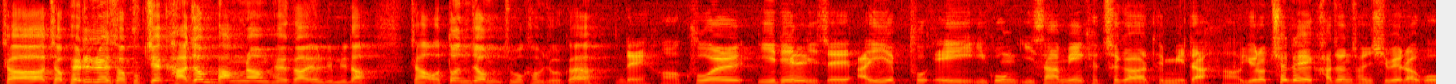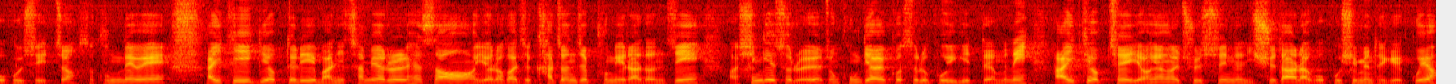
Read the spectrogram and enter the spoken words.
자, 저 베를린에서 국제 가전 박람회가 열립니다. 자, 어떤 점 주목하면 좋을까요? 네, 어, 9월 1일 이제 IFA 2023이 개최가 됩니다. 어, 유럽 최대의 가전 전시회라고 볼 수 있죠. 그래서 국내외 IT 기업들이 많이 참여를 해서 여러 가지 가전 제품이라든지 어, 신기술을 좀 공개할 것으로 보이기 때문에 IT 업체에 영향을 줄 수 있는 이슈다라고 보시면 되겠고요.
